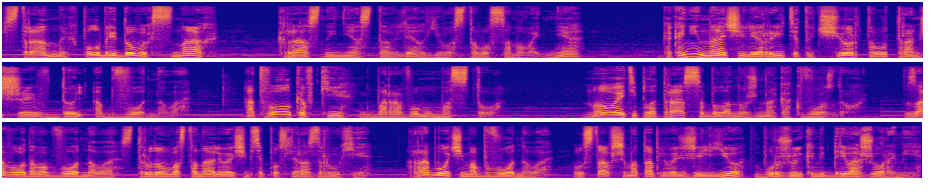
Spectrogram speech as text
В странных, полубредовых снах Красный не оставлял его с того самого дня, как они начали рыть эту чертову траншею вдоль обводного. От Волковки к Боровому мосту. Новая теплотрасса была нужна как воздух. Заводом обводного, с трудом восстанавливающимся после разрухи. Рабочим обводного, уставшим отапливать жилье буржуйками-древожорами.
